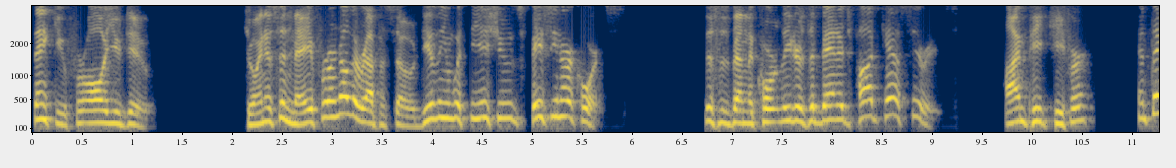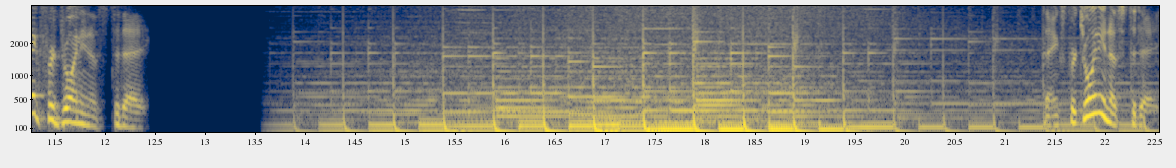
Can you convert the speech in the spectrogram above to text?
Thank you for all you do. Join us in May for another episode dealing with the issues facing our courts. This has been the Court Leaders Advantage podcast series. I'm Pete Kiefer, and thanks for joining us today. Thanks for joining us today.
